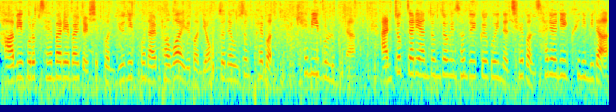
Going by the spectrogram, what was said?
하위 그룹 3마리의 말들 10번 유니콘 알파와 1번 역전의 우승 8번 케미블루입니다. 안쪽 자리 안정적인 선두 이끌고 있는 7번 사려니 퀸입니다.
